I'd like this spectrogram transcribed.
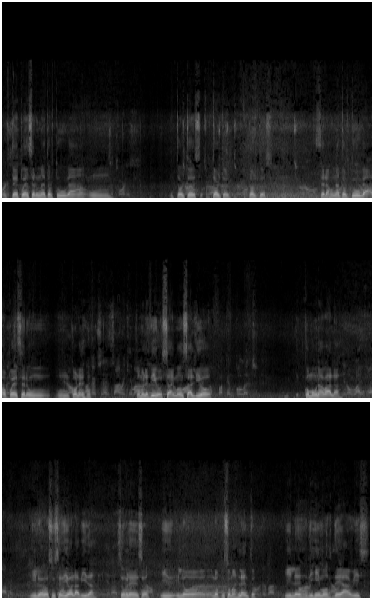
ustedes pueden ser una tortuga, un tortoise, tortoise, tortoise, serás una tortuga o puede ser un, conejo. Como les digo, Simon salió como una bala y luego sucedió la vida sobre eso y, lo, lo, puso más lento. Y les dijimos de Aris,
